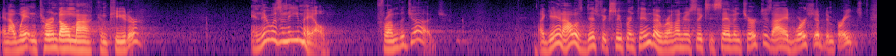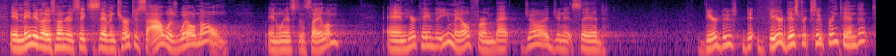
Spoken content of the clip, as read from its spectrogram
and I went and turned on my computer, and there was an email from the judge. Again, I was district superintendent over 167 churches. I had worshiped and preached in many of those 167 churches, so I was well known in Winston-Salem. And here came the email from that judge, and it said, Dear, Dear District Superintendent,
